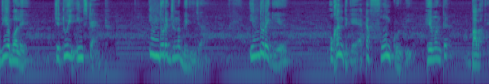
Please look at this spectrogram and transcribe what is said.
দিয়ে বলে যে, তুই ইনস্ট্যান্ট ইন্দোরের জন্য বেরিয়ে যা। ইন্দোরে গিয়ে ওখান থেকে একটা ফোন করবি হেমন্তের বাবাকে।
